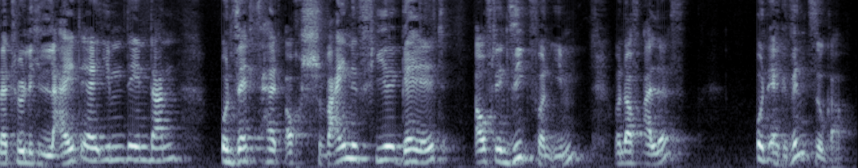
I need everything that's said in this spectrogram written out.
Natürlich leiht er ihm den dann und setzt halt auch Schweine viel Geld auf den Sieg von ihm und auf alles. Und er gewinnt sogar.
